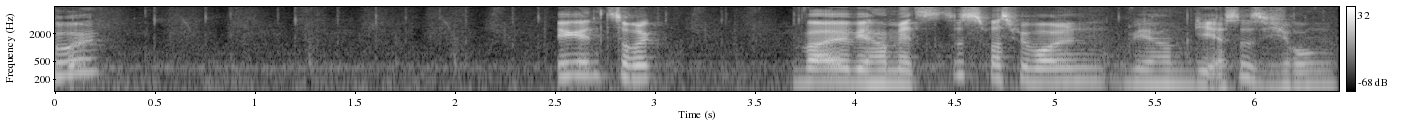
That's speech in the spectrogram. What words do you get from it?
Cool. Wir gehen zurück. Weil wir haben jetzt das, was wir wollen. Wir haben die erste Sicherung.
